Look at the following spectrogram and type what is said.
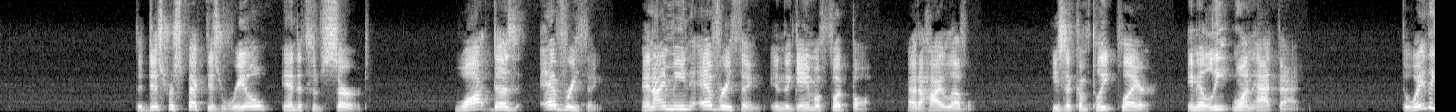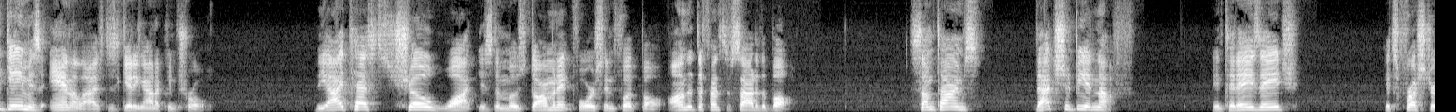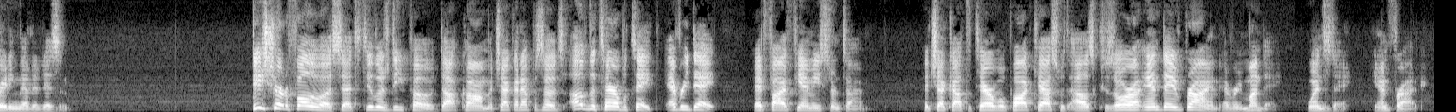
The disrespect is real and it's absurd. Watt does everything, and I mean everything, in the game of football at a high level. He's a complete player, an elite one at that. The way the game is analyzed is getting out of control. The eye tests show Watt is the most dominant force in football on the defensive side of the ball. Sometimes that should be enough. In today's age, it's frustrating that it isn't. Be sure to follow us at SteelersDepot.com and check out episodes of The Terrible Take every day at 5 p.m. Eastern Time. And check out The Terrible Podcast with Alex Kozora and Dave Bryan every Monday, Wednesday, and Friday.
